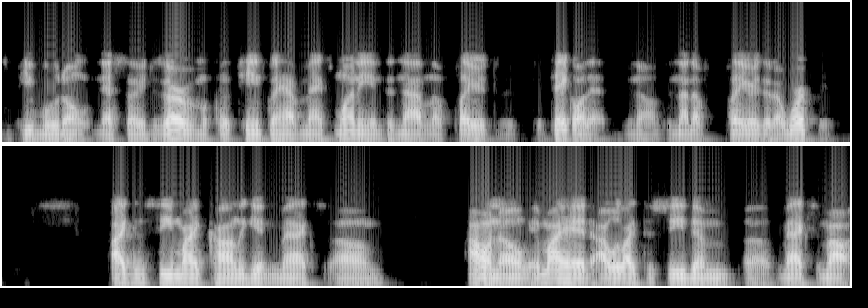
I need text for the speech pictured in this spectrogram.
to people who don't necessarily deserve them because teams to have max money and there's not enough players to, to take all that. You know, there's not enough players that are worth it. I can see Mike Conley getting max. Um, I don't know. In my head, I would like to see them uh, max him out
